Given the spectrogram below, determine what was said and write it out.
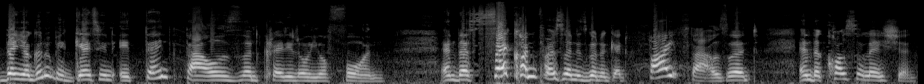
then you're going to be getting a 10,000 credit on your phone. And the second person is going to get 5,000 and the consolation,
